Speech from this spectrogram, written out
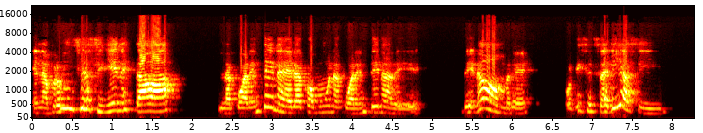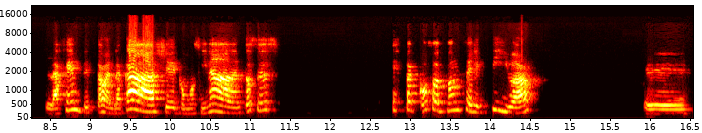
en la provincia, si bien estaba la cuarentena, era como una cuarentena de, nombre, porque se salía si la gente estaba en la calle, como si nada. Entonces, esta cosa tan selectiva, eh,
